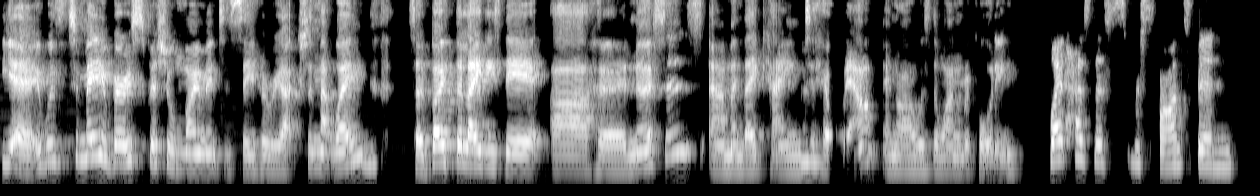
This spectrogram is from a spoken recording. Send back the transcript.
yeah, it was to me a very special moment to see her reaction that way. So, both the ladies there are her nurses, um, and they came mm-hmm. to help out, and I was the one recording. What has this response been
